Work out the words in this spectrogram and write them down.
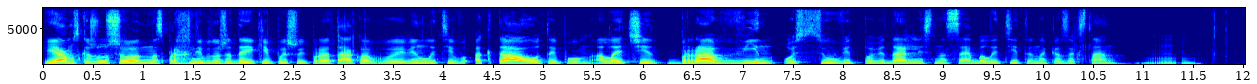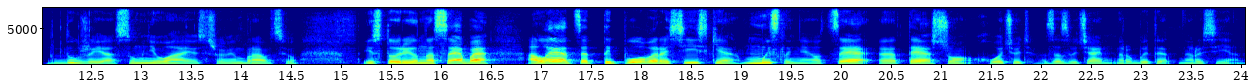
Я вам скажу, що насправді що деякі пишуть про атаку. Він летів в Актау, типу, але чи брав він ось цю відповідальність на себе летіти на Казахстан? Дуже я сумніваюся, що він брав цю історію на себе. Але це типове російське мислення. Оце е, те, що хочуть зазвичай робити росіяни.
